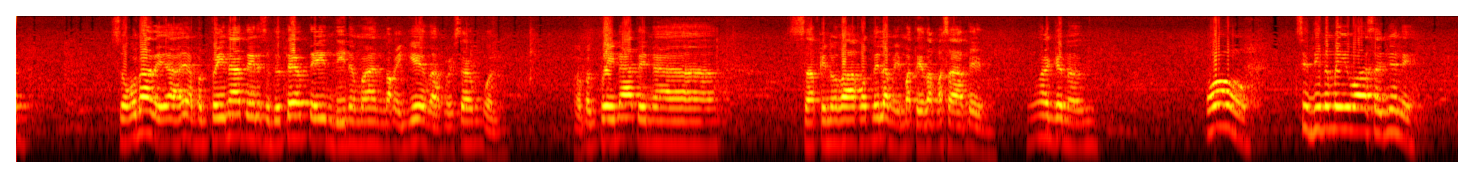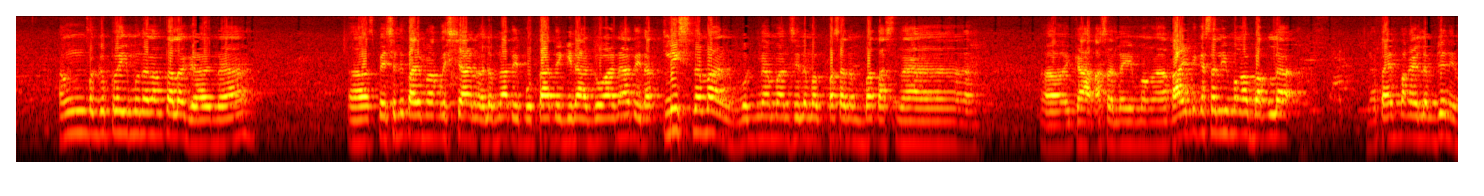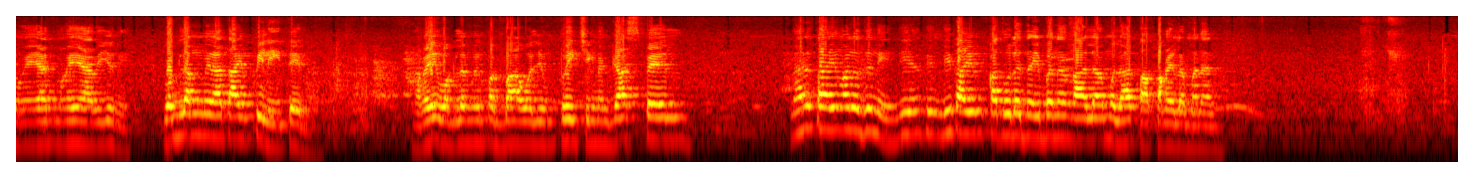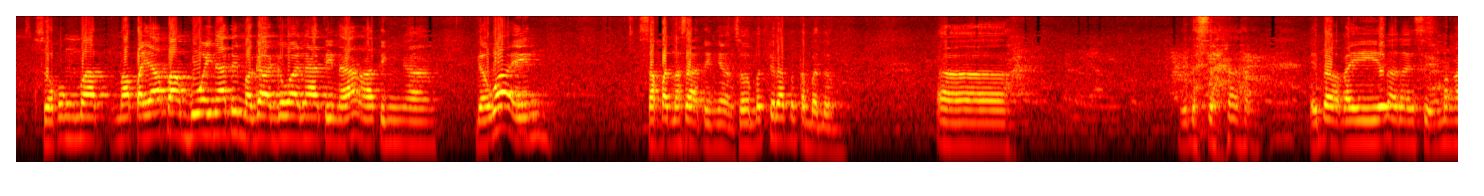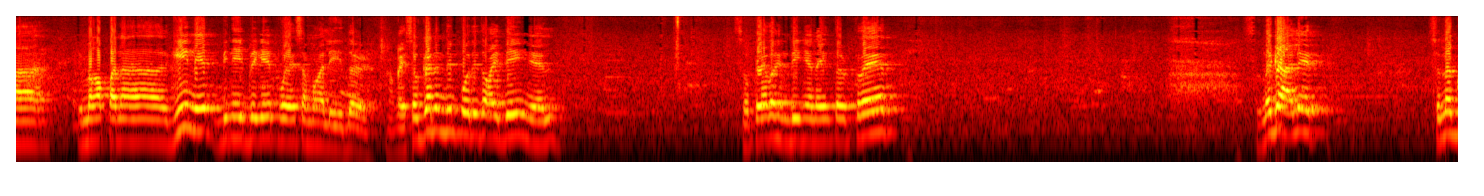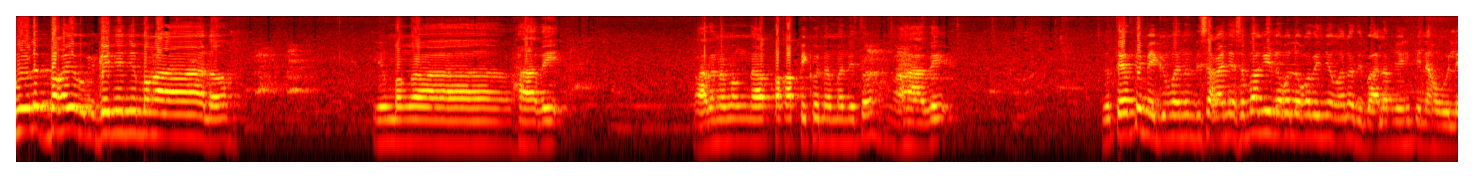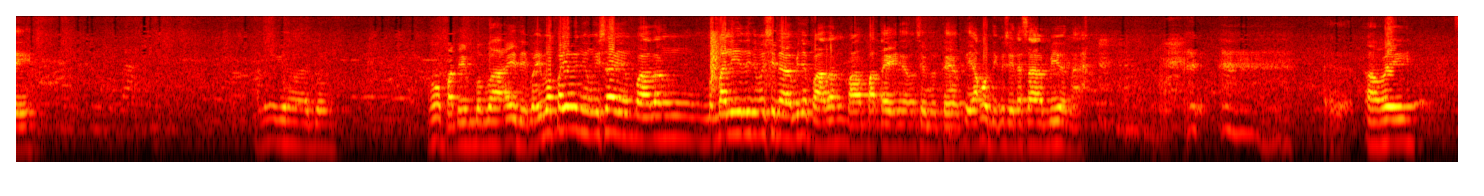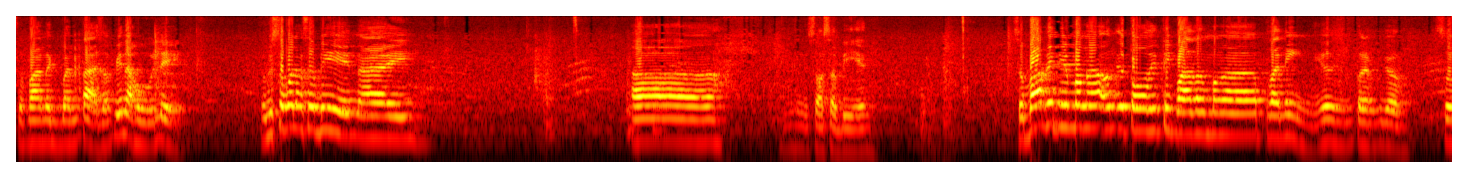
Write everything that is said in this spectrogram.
So, kunwari, ah, yan, pag-pray natin sa Duterte, hindi naman makigera, for example. Pag-pray natin na sa kinukakot nila, may matira pa sa atin. Mga ganon. Oo. Oh, kasi hindi na may iwasan yun eh. Ang pag-pray mo na lang talaga na uh, especially tayo mga Kristiyano, alam natin, importante ginagawa natin. At least naman, wag naman sila magpasa ng batas na uh, ikakasal na yung mga, kahit ikasal yung mga bakla, Wala tayong pakialam dyan eh. Mangyayari, mangyayari yun eh. Huwag lang nila tayong pilitin. Okay? Huwag lang yung pagbawal yung preaching ng gospel. Na tayong ano dun eh. Hindi, hindi tayong katulad ng iba ng kala mo lahat papakilamanan. So kung ma- mapayapa ang buhay natin, magagawa natin ang ating ah, gawain, sapat na sa atin yon. So ba't ka napunta ba doon? Ah... dito sa ito kay ano, ano yung mga yung mga panaginip binibigay po yan sa mga leader. Okay, so ganun din po dito kay Daniel. So pero hindi niya na-interpret. So nagalit. So nagulat ba kayo ganyan yung mga ano yung mga hari? Para namang napakapiko naman ito, mga hari. Duterte may gumanon din sa kanya. Sa bagay, loko-loko rin yung ano, di ba? Alam niyo yung pinahuli. Ano yung ginawa doon? Oh, pati yung babae, di ba? Iba pa yun, yung isa, yung parang, mali rin yung sinabi niya, parang papatayin niya si Duterte. Ako, di ko sinasabi yun, ha? okay. So, paano nagbanta? So, pinahuli. Ang gusto ko lang sabihin ay, ah, ano gusto sabihin? So, bakit yung mga authority parang mga praning? Yun, yung term ko. So,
